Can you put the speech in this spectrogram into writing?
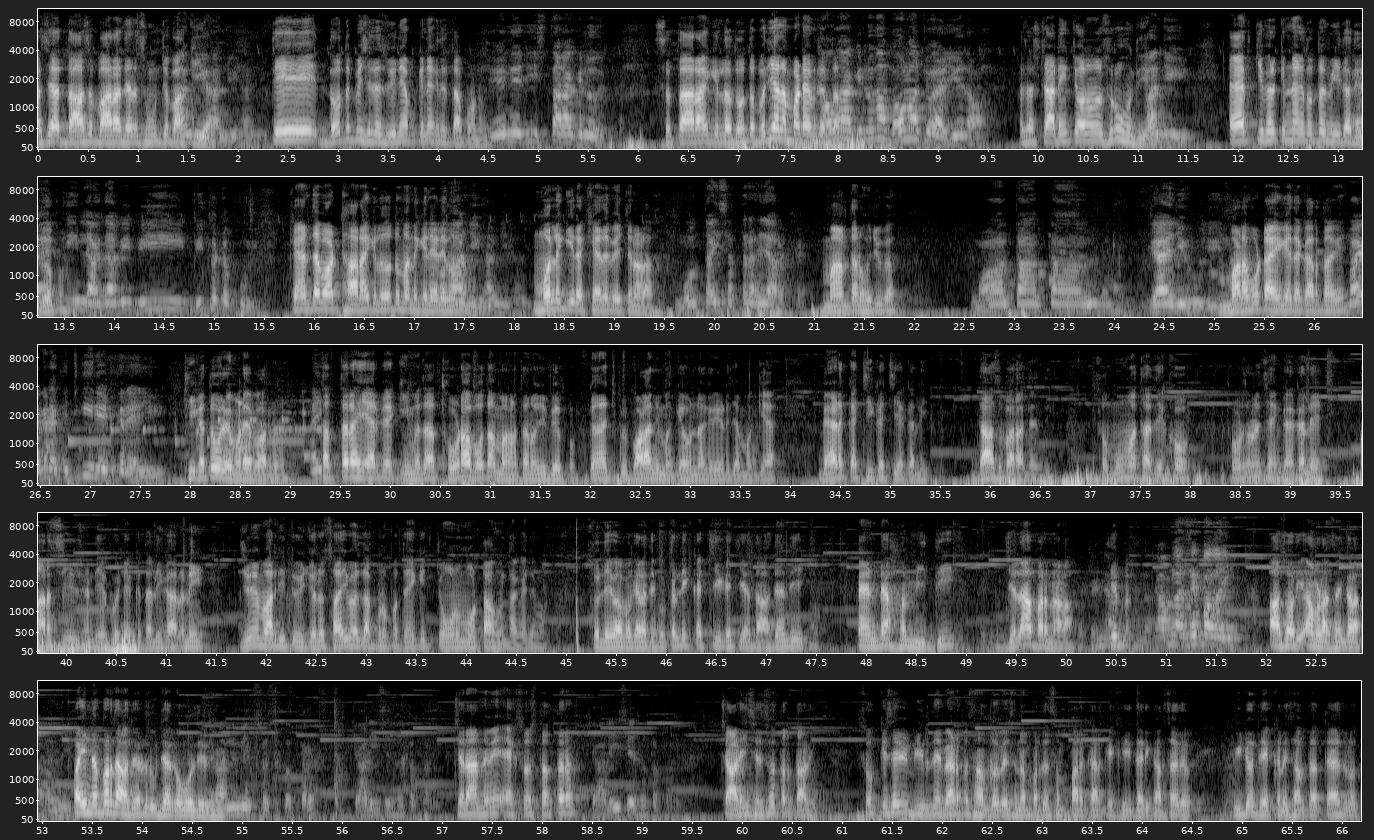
ਅੱਛਾ 10 12 ਦਿਨ ਸੂਣ ਚ ਬਾਕੀ ਆ। ਹਾਂਜੀ ਹਾਂਜੀ ਤੇ ਦੁੱਧ ਪਿਛਲੇ ਸੂਈ ਨੇ ਆਪ ਕਿੰਨੇ ਕੁ ਦਿੱਤਾ ਆਪਾਂ ਨੂੰ? ਇਹਨੇ ਜੀ 17 ਕਿਲੋ ਦਿੱਤਾ। 17 ਕਿਲੋ ਦੁੱਧ ਵਧੀਆ ਲੰਬਾ ਟਾਈਮ ਦਿੱਤਾ। 14 ਕਿਲੋ ਦਾ ਬੌਲਾ ਚੋਇਆ ਜੀ ਇਹਦਾ। ਅੱਛਾ ਸਟਾਰਟਿੰਗ 14 ਤੋਂ ਸ਼ੁਰੂ ਹੁੰਦੀ ਹੈ ਹਾਂਜੀ। ਐਤਕੀ ਫਿਰ ਕਿੰਨਾ ਕੁ ਦੁੱਧ ਉਮੀਦ ਆ ਦੀ ਦੋ ਕੀ ਲੱਗਦਾ ਵੀ 20 20 ਤੋਂ ਟੱਪੂ। ਕਹਿਣ ਦਾ ਬਾਅਦ 18 ਕਿਲੋ ਦੁੱਧ ਮੰਨ ਕੇ ਲੈ ਲੈ ਬੰਦਾ। ਹਾਂਜੀ ਹਾਂਜੀ ਹਾਂਜੀ। ਮੁੱਲ ਕੀ ਰੱਖਿਆ ਇਹਦੇ ਵੇਚਣ ਵਾਲਾ? ਮੁੱਲ ਤਾਂ ਹੀ 70000 ਰੱਖਿਆ। ਮਾਨਦਾਨ ਹੋ ਜਾਊਗਾ। ਮਾਨ ਤਾਂ ਤਾਂ ਜਾਇਜ਼ ਹੀ ਹੋ ਜੀ। ਮਾੜਾ ਮੋਟਾ ਆਏਗਾ ਤਾਂ ਕਰ ਦਾਂਗੇ। ਮੈਂ ਕਹਿੰਦਾ ਖਿੱਚਕੀ ਰੇਟ ਕਰਿਆ ਜੀ। ਠੀਕ ਆ ਧੋਰੇ ਮੜੇ ਬਾਹਰ ਨੂੰ। 70000 ਰੁਪਏ ਕੀਮਤ ਆ ਥੋੜਾ ਬਹੁਤਾ ਮਾਨਤਾਨ ਹੋ ਜੀ ਵੀ ਕਹਿੰਦਾ ਕੋਈ ਬਾੜਾ ਨਹੀਂ ਮੰਗਿਆ ਉਹਨਾਂ ਗ੍ਰੇਡ ਜਾਂ ਮੰਗਿਆ। ਬੈੜ ਕੱਚੀ ਕੱਚੀ ਆ ਗਲੀ 10 12 ਦਿਨ ਦੀ। ਸੋ ਮੂੰਹ ਮੱਥਾ ਦੇਖੋ ਥੋੜੇ ਥੋੜੇ ਸਿੰਗਾ ਗੱਲੇ ਪਰ ਸੀਲ ਠੰਡੀ ਆ ਕੋਈ ਦਿੱਕਤ ਵਾਲੀ ਗੱਲ ਨਹੀਂ। ਜਿਵੇਂ ਮਰਜ਼ੀ ਤੁਸੀਂ ਚਲੋ ਸਾਈਵਾਲ ਦਾ ਆਪਾਂ ਨੂੰ ਪਤਾ ਹੈ ਕਿ ਚੋਣ ਮੋਟਾ ਹੁੰਦਾ ਗਾ ਜਮਾ। ਸੋ ਲੇਵਾ ਵਗੈਰਾ ਦੇਖੋ ਕੱਲੀ ਕੱਚੀ ਕੱਚੀ ਆ ਦੱਸ ਦਿਆਂ ਦੀ। ਪਿੰਡ ਹਮੀਦੀ ਜ਼ਿਲ੍ਹਾ ਬਰਨਾਲਾ। ਤੇ ਕਮਲਾ ਸਿੰਘ ਵਾਲਾ ਜੀ। ਆ ਸੌਰੀ ਅਮਲਾ ਸਿੰਘ ਵਾਲਾ। ਭਾਈ ਨੰਬਰ ਦੱਸ ਦਿਓ ਜਿਹੜਾ ਦੂਜਾ ਕੋ ਬੋਲਦੇ ਸੀ। 9177 40643 94177 40643 40643 ਸੋ ਕਿਸੇ ਵੀ ਵੀਰ ਦੇ ਬੈੜ ਪਸੰਦ ਹੋਵੇ ਇਸ ਨੰਬਰ ਤੇ ਸੰਪਰਕ ਕਰਕੇ ਖਰੀਦਦਾਰੀ ਕਰ ਸਕਦੇ ਹੋ। ਵੀਡੀਓ ਦੇਖਣ ਲਈ ਸਭ ਦਾ ਤਹਿ ਦਿਲੋਂ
